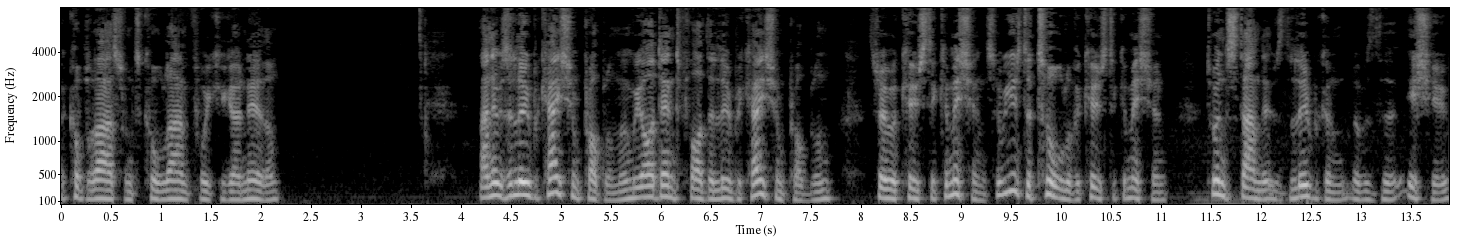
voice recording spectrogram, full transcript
a couple of hours for them to cool down before you could go near them. And it was a lubrication problem, and we identified the lubrication problem through acoustic emission. So we used a tool of acoustic emission to understand it was the lubricant that was the issue.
